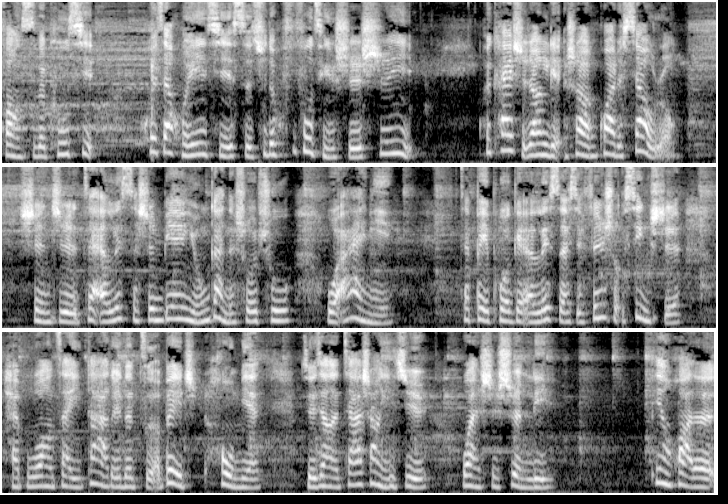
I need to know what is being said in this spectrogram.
放肆的哭泣，会在回忆起死去的父亲时失忆，会开始让脸上挂着笑容，甚至在 Alyssa 身边勇敢地说出“我爱你”。在被迫给 Alyssa 写分手信时，还不忘在一大堆的责备后面，倔强地加上一句“万事顺利”。变化的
